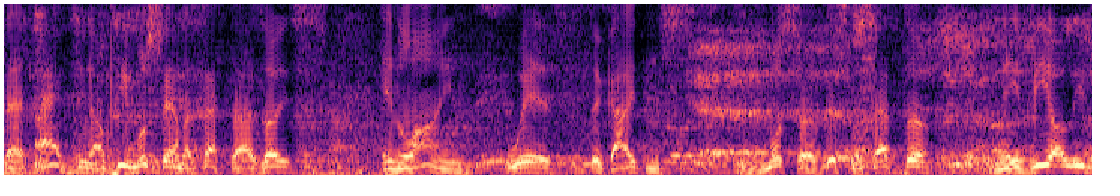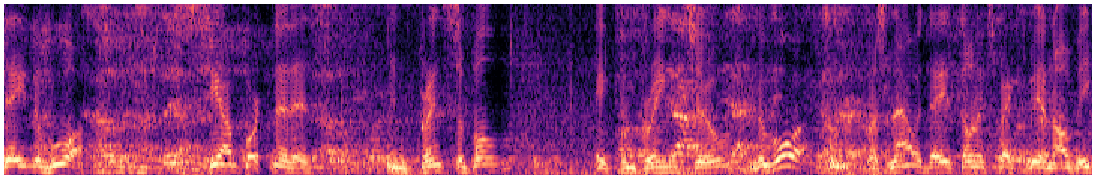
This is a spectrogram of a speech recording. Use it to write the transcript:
that acting al pi Musrei Masechta Azois, in line with the guidance in Musar of this Masechta, Mevi Alidei Nevuah. You see how important it is. In principle, it can bring to Nevuah. Of course, nowadays, don't expect to be a Navi,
